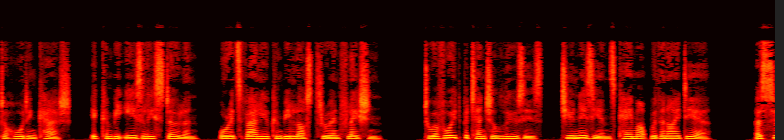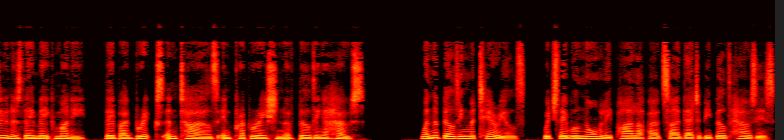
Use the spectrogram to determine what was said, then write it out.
to hoarding cash, it can be easily stolen, or its value can be lost through inflation. To avoid potential losses, Tunisians came up with an idea. As soon as they make money, they buy bricks and tiles in preparation of building a house. When the building materials, which they will normally pile up outside their to be built houses,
